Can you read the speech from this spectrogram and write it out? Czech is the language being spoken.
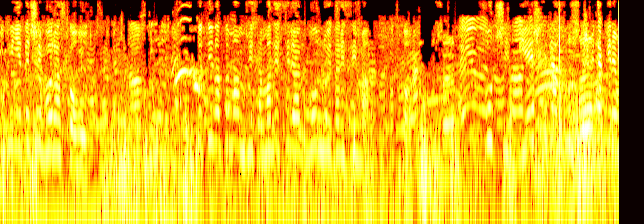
Kuchyně teče voda z kohoutku. Co ti na to mám říct? A máte si dát bundu, je tady zima. Odchod. Fuči, ještě dát bundu, taky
